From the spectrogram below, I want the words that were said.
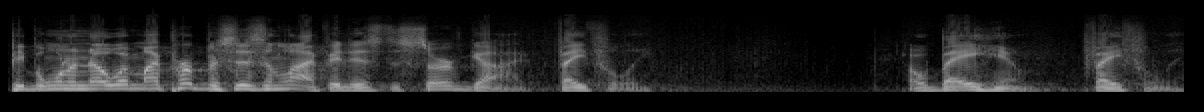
People want to know what my purpose is in life. It is to serve God faithfully, obey Him faithfully.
